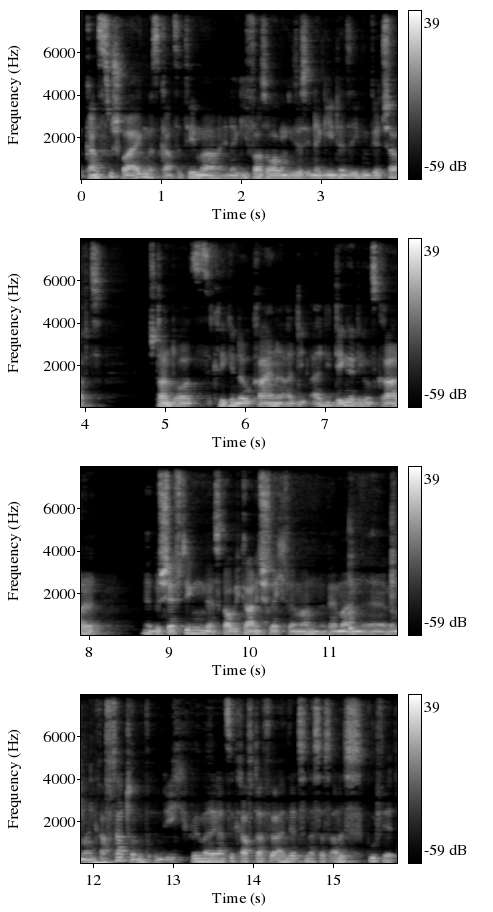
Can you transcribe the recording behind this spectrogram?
äh, ganz zu schweigen, das ganze Thema Energieversorgung dieses energieintensiven Wirtschafts Standorts, Krieg in der Ukraine, all die, all die Dinge, die uns gerade beschäftigen, das ist, glaube ich, gar nicht schlecht, wenn man, wenn man, äh, wenn man Kraft hat. Und, und ich will meine ganze Kraft dafür einsetzen, dass das alles gut wird.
